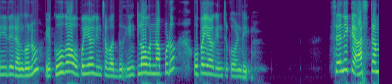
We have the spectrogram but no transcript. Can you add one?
నీలిరంగును ఎక్కువగా ఉపయోగించవద్దు. ఇంట్లో ఉన్నప్పుడు ఉపయోగించుకోండి. శనికి అష్టమ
